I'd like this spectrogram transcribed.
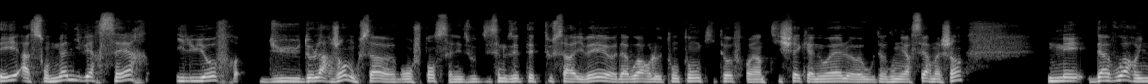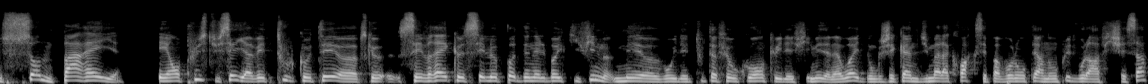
Et à son anniversaire, il lui offre du, de l'argent. Donc ça, euh, bon, je pense que ça nous, est peut-être tous arrivé euh, d'avoir le tonton qui t'offre un petit chèque à Noël euh, ou ton anniversaire, machin. Mais d'avoir une somme pareille et en plus, tu sais, il y avait tout le côté parce que c'est vrai que c'est le pote de Boy qui filme, mais bon, il est tout à fait au courant qu'il est filmé Dana White, donc j'ai quand même du mal à croire que c'est pas volontaire non plus de vouloir afficher ça.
